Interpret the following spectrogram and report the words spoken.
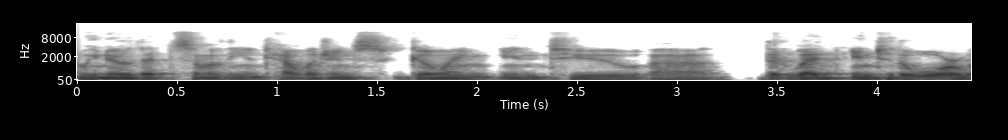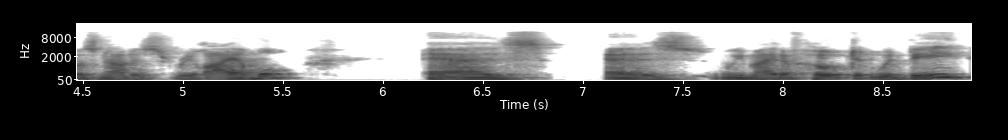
We know that some of the intelligence going into uh, that led into the war was not as reliable as as we might have hoped it would be,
